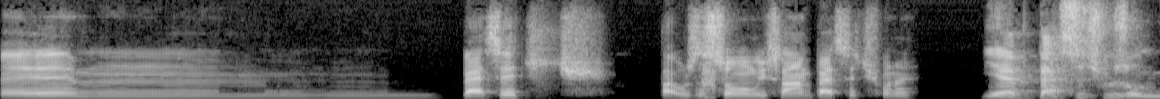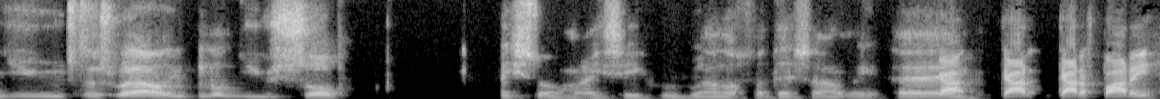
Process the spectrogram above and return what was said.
Um, Besic. That was the summer we signed Besic, wasn't it? Yeah, Besic was unused as well. He was an unused sub. Christ almighty, we're well off of this, aren't we? Um, Gar- Gar- Gareth Barry,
